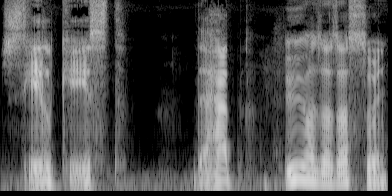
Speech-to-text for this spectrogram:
Szélkészt? De hát ő az az asszony,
